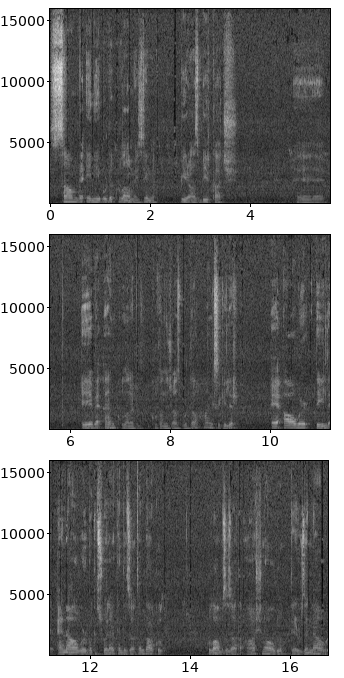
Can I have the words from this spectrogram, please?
Some ve any'i burada kullanamayız değil mi? Biraz, birkaç. Ee, e ve N kullanacağız burada. Hangisi gelir? A hour değil de an hour. Bakın söylerken de zaten daha kolay kulağımıza zaten aşina oldu. There is an hour.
